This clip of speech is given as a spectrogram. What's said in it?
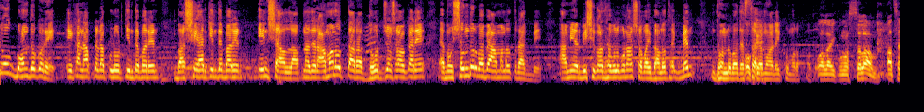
চোখ বন্ধ করে এখানে আপনারা প্লট কিনতে পারেন বা শেয়ার কিনতে পারেন ইনশাআল্লাহ। আপনাদের আমানত তারা ধৈর্য সহকারে এবং সুন্দরভাবে আমানত রাখবে। আমি আর বেশি কথা বলব না সবাই ভালো থাকবেন। ধন্যবাদ আসসালামু আলাইকুম রহমতুল্লাহ। ওয়ালাইকুম আসসালাম। আচ্ছা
